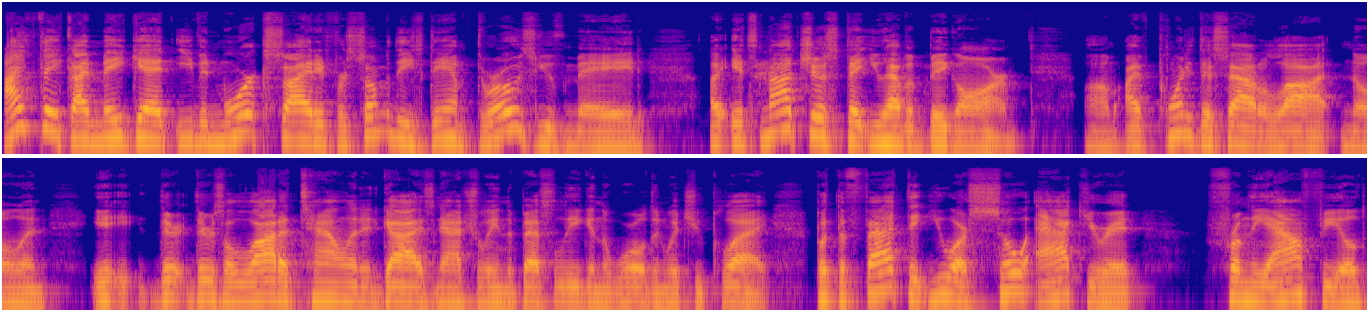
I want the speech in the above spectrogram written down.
I think I may get even more excited for some of these damn throws you've made. Uh, it's not just that you have a big arm. Um, I've pointed this out a lot, Nolan. It, there, there's a lot of talented guys naturally in the best league in the world in which you play. But the fact that you are so accurate from the outfield,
